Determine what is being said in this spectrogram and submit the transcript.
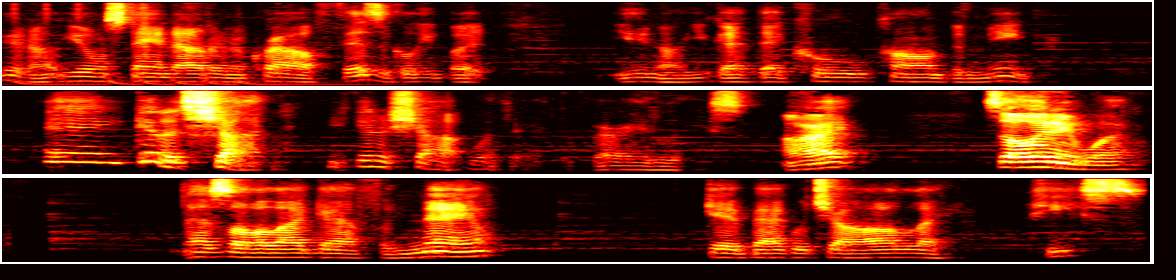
you know, you don't stand out in a crowd physically, but you know, you got that cool, calm demeanor. Yeah, get a shot. You get a shot with it at the very least. All right. So anyway, that's all I got for now. Get back with y'all later. Peace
